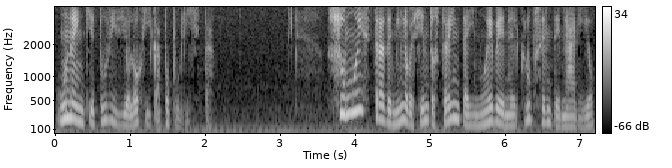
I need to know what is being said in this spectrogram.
una inquietud ideológica populista. Su muestra de 1939 en el Club Centenario,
